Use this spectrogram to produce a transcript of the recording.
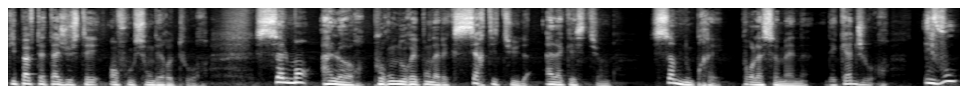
qui peuvent être ajustées en fonction des retours. Seulement alors pourrons-nous répondre avec certitude à la question sommes-nous prêts pour la semaine des 4 jours? Et vous,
